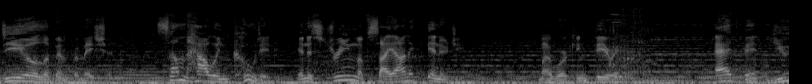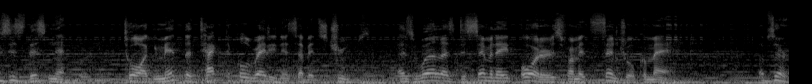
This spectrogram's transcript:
deal of information, somehow encoded in a stream of psionic energy. My working theory? Advent uses this network to augment the tactical readiness of its troops, as well as disseminate orders from its central command. Observe.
